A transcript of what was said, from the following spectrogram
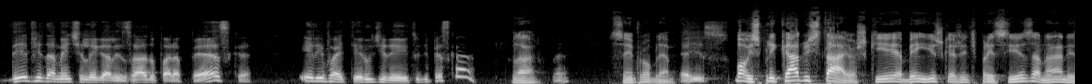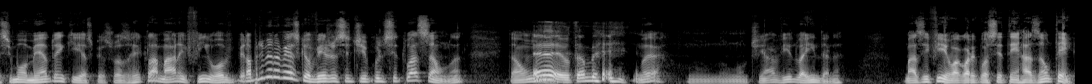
devidamente legalizado para a pesca, ele vai ter o direito de pescar. Claro. Né? Sem problema. É isso. Bom, explicado está. Eu acho que é bem isso que a gente precisa, né, nesse momento em que as pessoas reclamaram. Enfim, houve pela primeira vez que eu vejo esse tipo de situação, né? Então, é, eu também. Né, não, não tinha havido ainda, né? Mas enfim, agora que você tem razão, tem.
